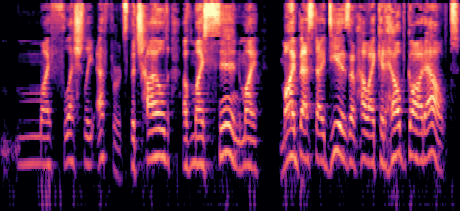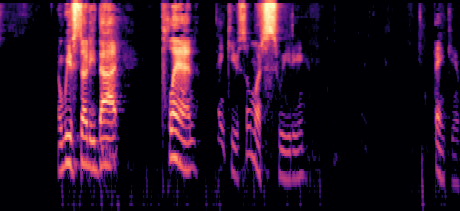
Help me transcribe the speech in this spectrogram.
my fleshly efforts, the child of my sin, my, my best ideas of how I could help God out. And we've studied that plan. Thank you so much, sweetie. Thank you.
